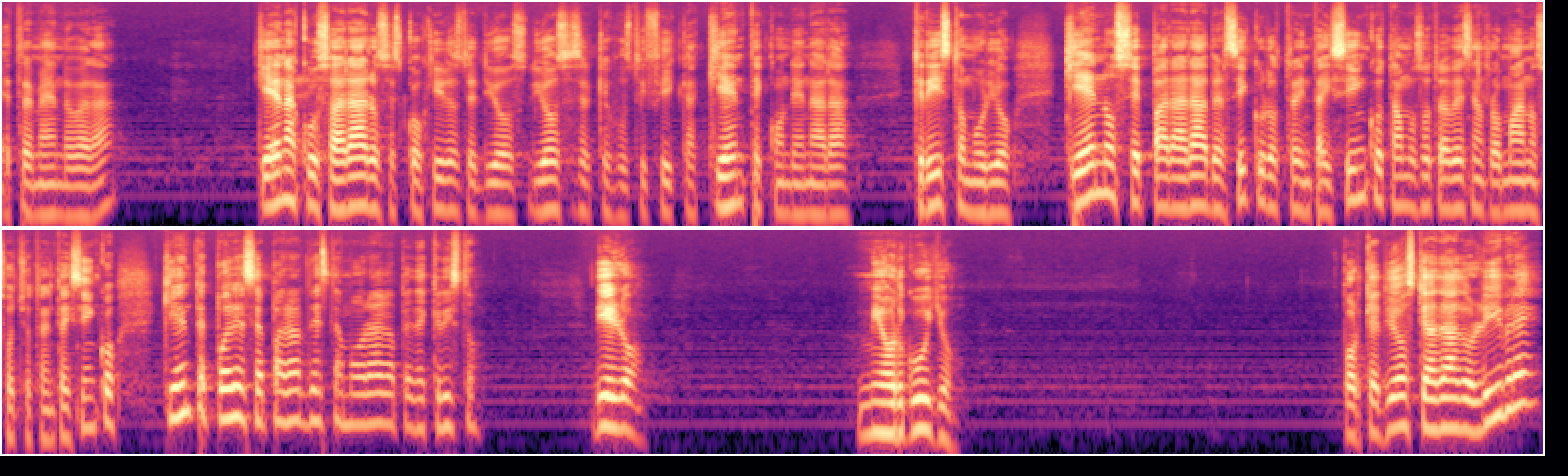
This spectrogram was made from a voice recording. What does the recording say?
es tremendo, ¿verdad? ¿Quién acusará a los escogidos de Dios? Dios es el que justifica. ¿Quién te condenará? Cristo murió. ¿Quién nos separará? Versículo 35, estamos otra vez en Romanos 8:35. ¿Quién te puede separar de este amor ágape de Cristo? Dilo, mi orgullo. Porque Dios te ha dado libre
